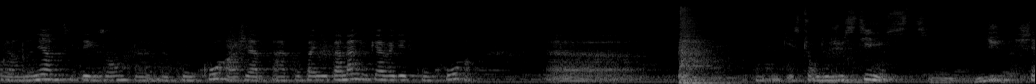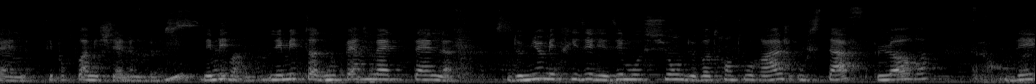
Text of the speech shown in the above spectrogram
pour leur donner un petit exemple de concours, j'ai accompagné pas mal de cavaliers de concours. Euh, on a une question de Justine. Michel, c'est pour toi Michel. Les, les méthodes nous permettent-elles de mieux maîtriser les émotions de votre entourage ou staff lors des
